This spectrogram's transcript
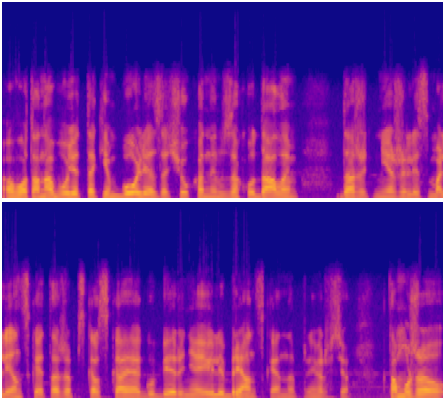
Вот, она будет таким более зачуханным, захудалым, даже нежели Смоленская, та же Псковская губерния или Брянская, например, все. К тому же,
